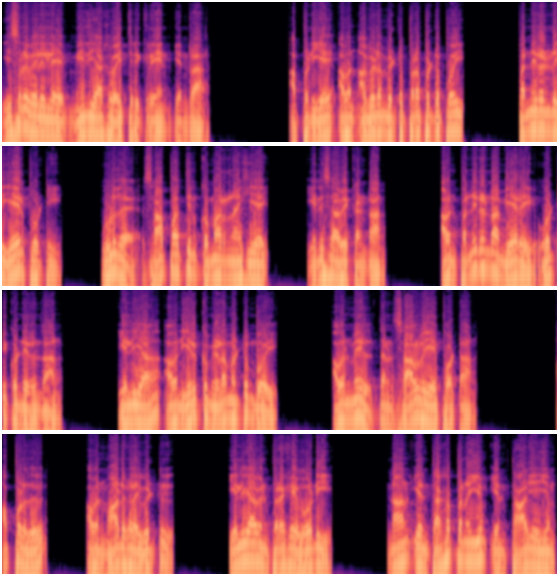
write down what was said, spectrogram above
இஸ்ரவேலிலே மீதியாக வைத்திருக்கிறேன் என்றார். அப்படியே அவன் அவ்விடம் விட்டு புறப்பட்டு போய் பன்னிரண்டு ஏர் போட்டி உழுத சாப்பாத்தின் குமாரனாகிய எலிசாவை கண்டான். அவன் பன்னிரெண்டாம் ஏரை ஓட்டிக் கொண்டிருந்தான் எலியா அவன் இருக்கும் இடம் மட்டும் போய் அவன் மேல் தன் சால்வையை போட்டான். அப்பொழுது அவன் மாடுகளை விட்டு எலியாவின் பிறகே ஓடி நான் என் தகப்பனையும் என் தாயையும்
